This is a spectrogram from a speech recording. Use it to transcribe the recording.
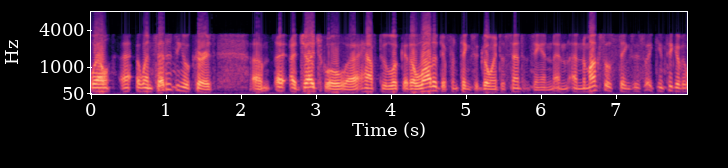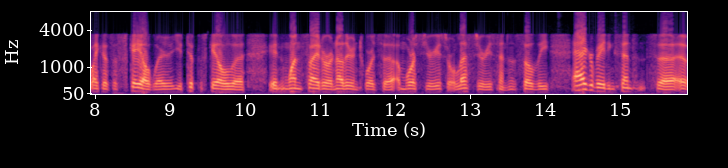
Well, uh, when sentencing occurs, um, a, a judge will uh, have to look at a lot of different things that go into sentencing, and, and, and amongst those things, is like you can think of it like as a scale where you tip the scale uh, in one side or another and towards a, a more serious or less serious sentence. So the aggravating sentence uh,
